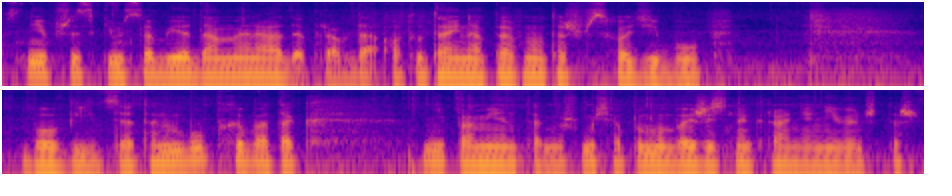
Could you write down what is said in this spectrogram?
z nie wszystkim sobie damy radę, prawda? O, tutaj na pewno też wschodzi bób, bo widzę. Ten bób chyba tak, nie pamiętam, już musiałbym obejrzeć nagrania, nie wiem czy też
